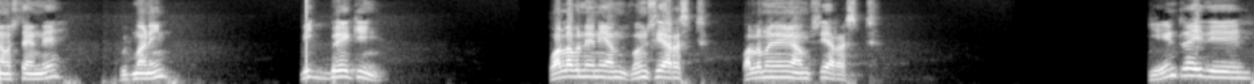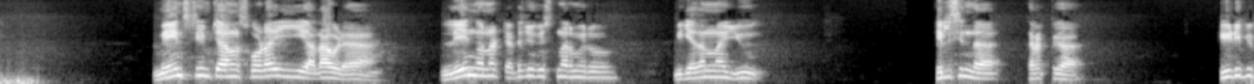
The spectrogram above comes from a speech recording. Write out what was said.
నమస్తే అండి. Good morning big breaking Vallabhaneni Vamsi arrest. Vallabhaneni Vamsi arrest. ఏంట్రా ఇది? మెయిన్ స్ట్రీమ్ ఛానల్స్ కూడా ఈ అడావిడ. లేనిదన్నట్టు ఎట ఎట్ట చూపిస్తున్నారు మీరు? మీకు ఏదన్నా యూ తెలిసిందా? కరెక్ట్గా టీడీపీ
